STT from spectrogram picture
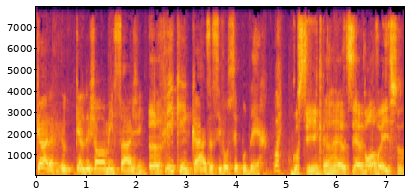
Cara, eu quero deixar uma mensagem. Ah. Fique em casa se você puder. Ué? Gostei, cara. É, é nova isso?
